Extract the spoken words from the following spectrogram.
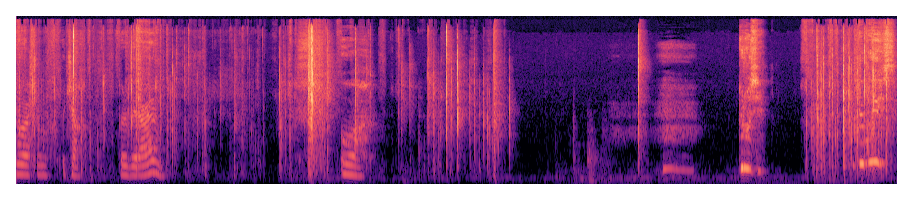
на ваших очах перевіряю. О. Друзі! Дивись!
